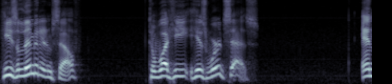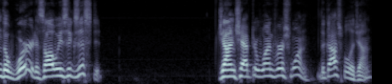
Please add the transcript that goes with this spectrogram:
He's limited himself to what he his word says. And the word has always existed. John chapter 1 verse 1, the gospel of John.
